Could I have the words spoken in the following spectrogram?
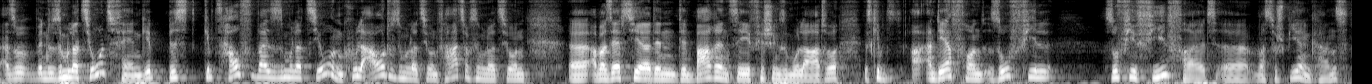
also wenn du Simulationsfan gibt, bist, gibt's haufenweise Simulationen, coole Autosimulationen, Fahrzeugsimulationen, äh, aber selbst hier den den Barentssee Fishing Simulator, es gibt an der Front so viel so viel Vielfalt, äh, was du spielen kannst,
